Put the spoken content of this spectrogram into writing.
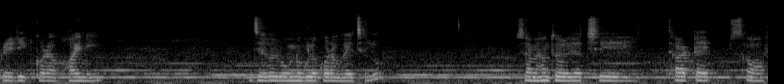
প্রেডিক্ট করা হয়নি, যেভাবে অন্যগুলো করা হয়েছিল। সো আমি এখন চলে যাচ্ছি third types of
